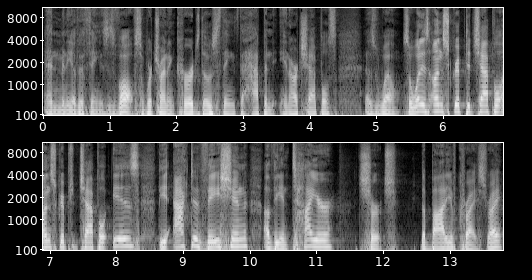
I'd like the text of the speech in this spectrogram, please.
and many other things involved. So we're trying to encourage those things to happen in our chapels as well. So, what is unscripted chapel? Unscripted chapel is the activation of the entire church, the body of Christ, right?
